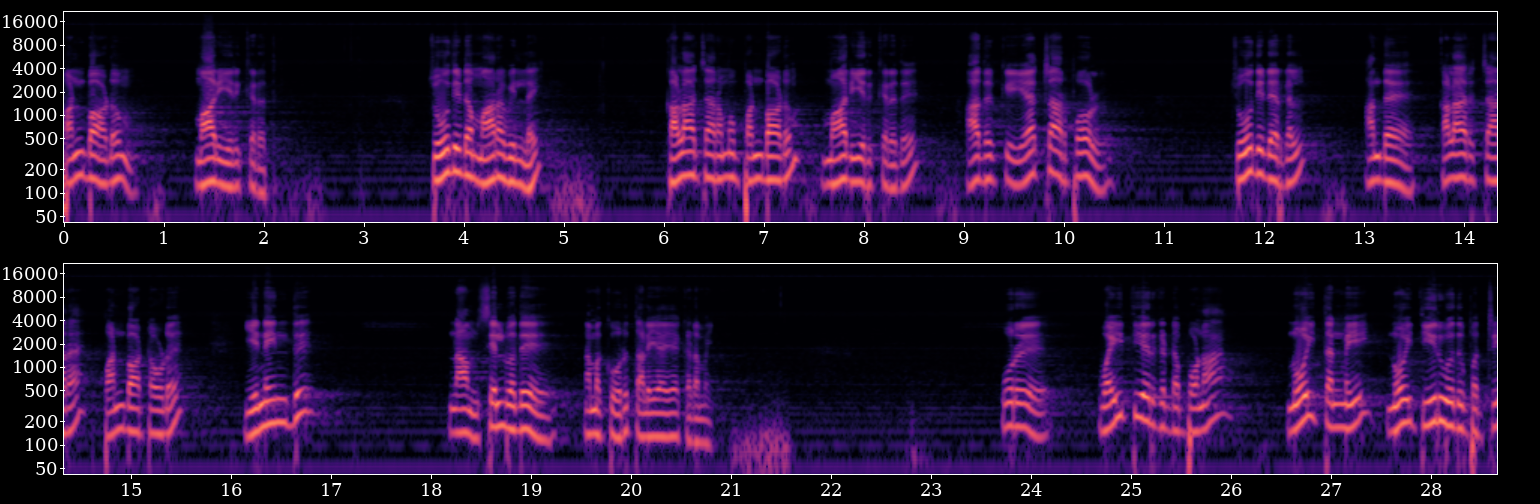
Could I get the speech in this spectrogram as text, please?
பண்பாடும் மாறி இருக்கிறது ஜோதிடம் மாறவில்லை. கலாச்சாரமும் பண்பாடும் மாறி இருக்கிறது அதற்கு ஏற்றாற்போல் ஜோதிடர்கள் அந்த கலாச்சார பண்பாட்டோடு இணைந்து நாம் செல்வது நமக்கு ஒரு தலையாய கடமை. ஒரு வைத்தியர்கிட்ட போனால் நோய்த்தன்மையை நோய் தீருவது பற்றி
